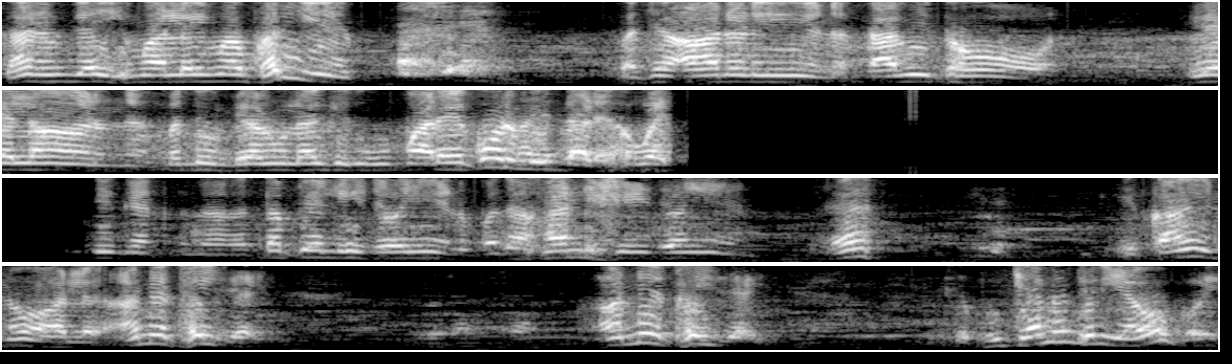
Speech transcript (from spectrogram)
કારણ કે હિમાલયમાં ફરીએ, પછી આરણી ને તાવીથો વેલણ ને બધું ભેળું નાખી ઉપાડે, કોણ બિદાડે હવે તપેલી જોઈએ ને હાંડી જોઈએ હે? એ કઈ ન હાલે. અને થઈ જાય. અને થઈ જાય. ભૂખ્યા નથી આવો કોઈ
